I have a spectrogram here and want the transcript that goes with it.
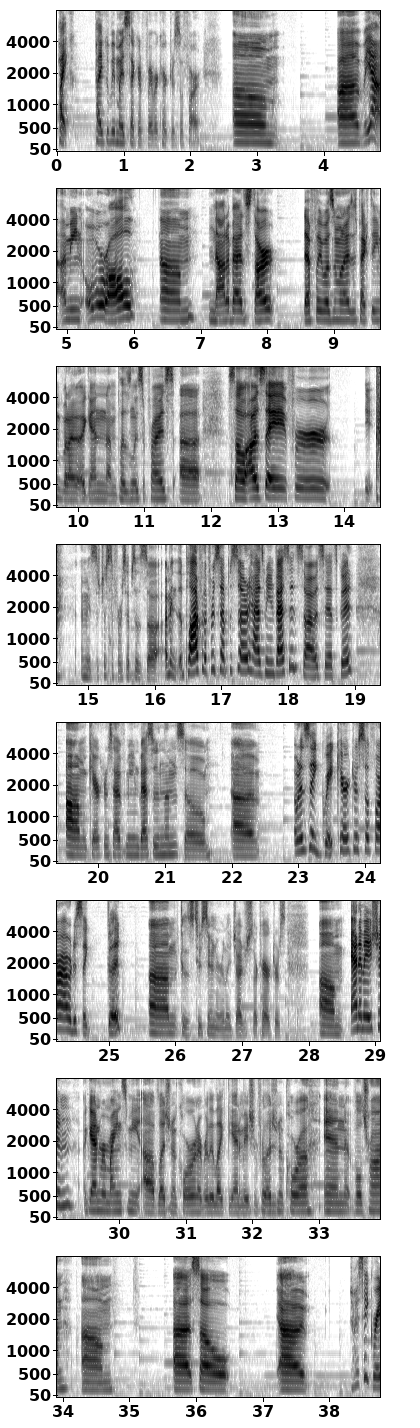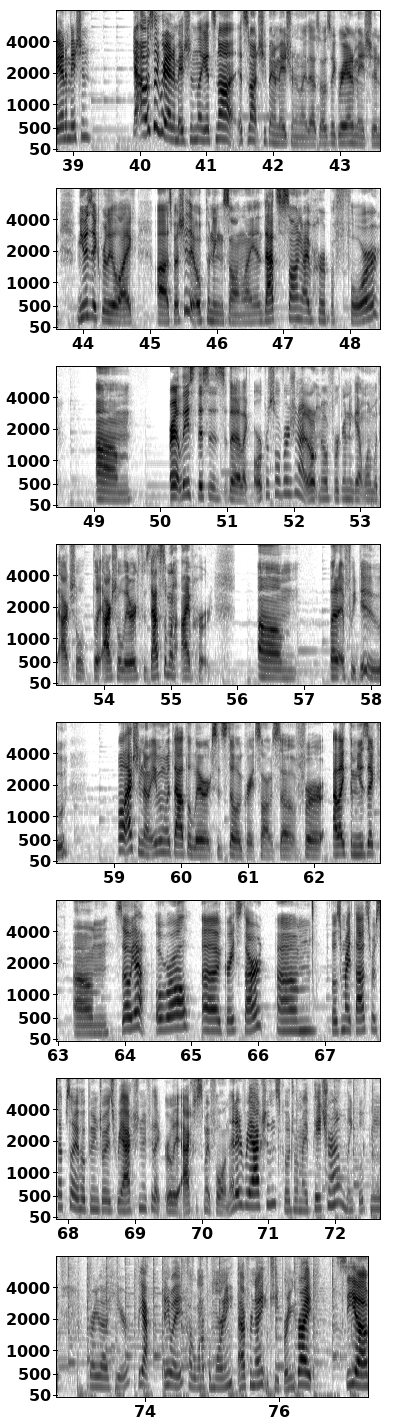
Pike. Pike would be my second favorite character so far. Um, uh, but yeah. I mean, overall, um, not a bad start. Definitely wasn't what I was expecting, but I, again, I'm pleasantly surprised. Uh, so I would say for. I mean, it's just the first episode, so I mean, the plot for the first episode has me invested, so I would say that's good. Um, characters have me invested in them, so uh, I wouldn't say great characters so far. I would just say good, um, because it's too soon to really judge their characters. Um, animation again reminds me of Legend of Korra, and I really like the animation for Legend of Korra and Voltron. Um, uh, so, uh, do I say great animation? Yeah, I would say great animation. Like it's not it's not cheap animation or like that. So I would say great animation. Music really like, uh, especially the opening song. Like that's a song I've heard before. Um or at least this is the like orchestral version. I don't know if we're gonna get one with actual the actual lyrics because that's the one I've heard. Um but if we do, well actually no, even without the lyrics, it's still a great song. So for I like the music. Um so yeah, overall, uh great start. Um those are my thoughts for this episode. I hope you enjoyed this reaction. If you like early access to my full unedited reactions, go join my Patreon. Link will be right out here. But yeah, anyway, have a wonderful morning, after night, and keep burning bright. See ya!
